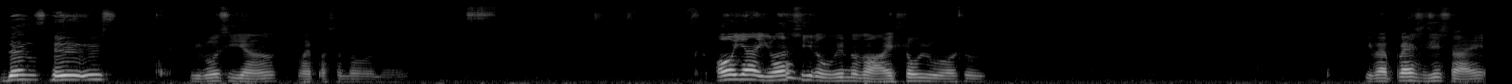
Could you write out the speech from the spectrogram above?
Then here is. You don't see, ah, my personal one, ah. Oh yeah, you want to see the wind or not? I show you also. If I press this, right?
